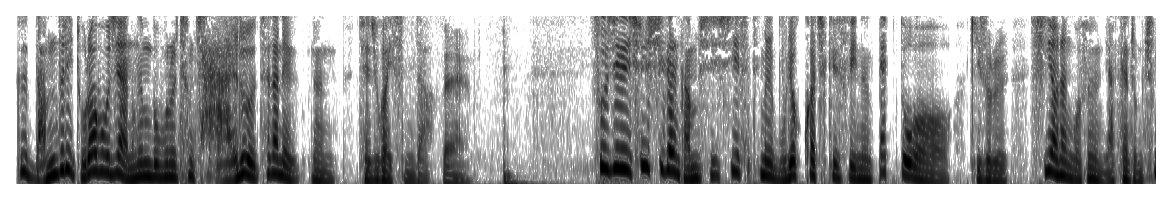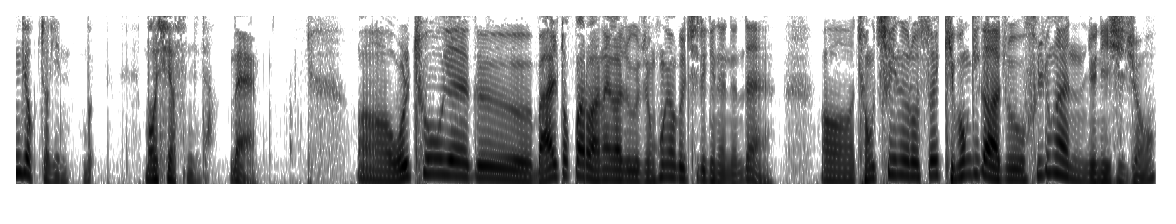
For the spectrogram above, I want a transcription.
그 남들이 돌아보지 않는 부분을 참 잘도 찾아내는 재주가 있습니다. 네. 수질 실시간 감시 시스템을 무력화시킬 수 있는 백도어 기술을 시연한 것은 약간 좀 충격적인 뭐- 멋이었습니다. 네. 어, 올 초에 그, 말 똑바로 안 해가지고 좀 홍역을 치르긴 했는데, 어, 정치인으로서의 기본기가 아주 훌륭한 유닛이죠.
